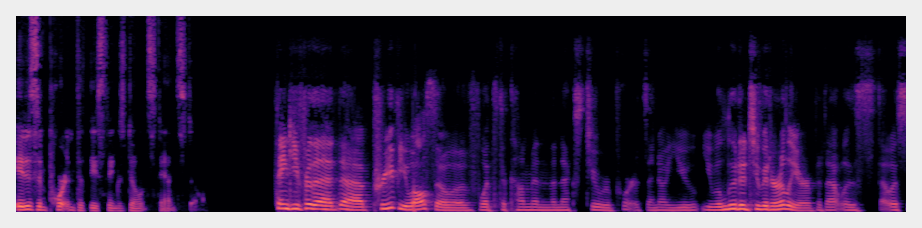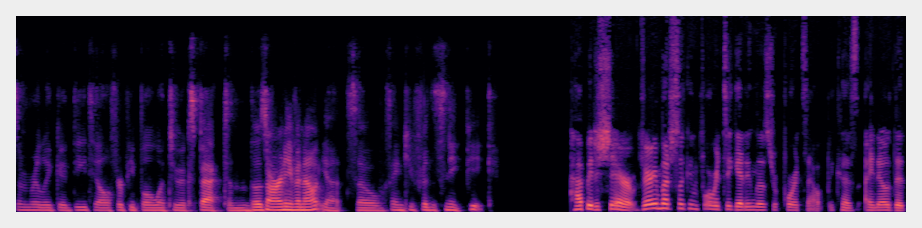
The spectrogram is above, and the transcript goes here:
It is important that these things don't stand still. Thank you for that uh, preview also of what's to come in the next two reports. I know you you alluded to it earlier, but that was that was some really good detail for people what to expect and those aren't even out yet. So thank you for the sneak peek. Happy to share. Very much looking forward to getting those reports out because I know that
